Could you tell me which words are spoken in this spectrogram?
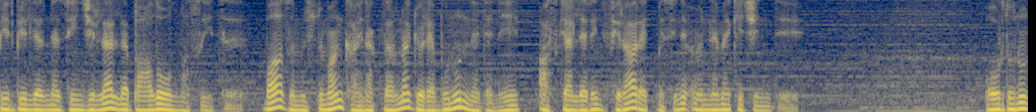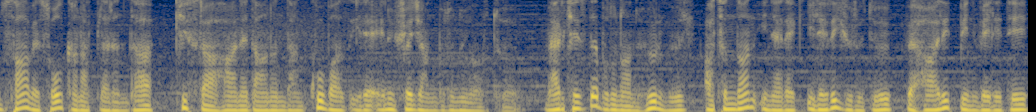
birbirlerine zincirlerle bağlı olmasıydı. Bazı Müslüman kaynaklarına göre bunun nedeni askerlerin firar etmesini önlemek içindi. Ordunun sağ ve sol kanatlarında Kisra hanedanından Kubaz ile Enüşecan bulunuyordu. Merkezde bulunan Hürmüz atından inerek ileri yürüdü ve Halid bin Velid'i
